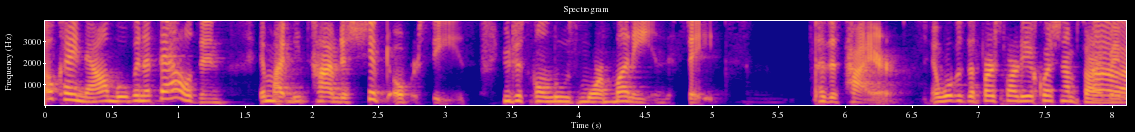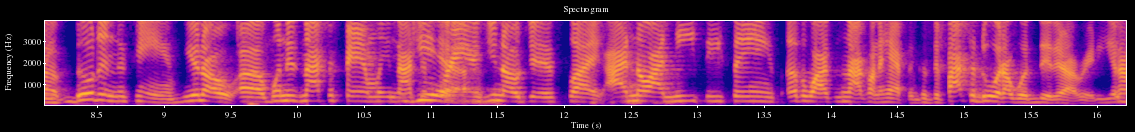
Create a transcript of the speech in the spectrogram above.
Okay, now I'm moving a 1,000. It might be time to shift overseas. You're just going to lose more money in the States because it's higher. And what was the first part of your question? I'm sorry, uh, baby. building the team. You know, uh, when it's not your family, not your Yeah. friends. You know, just like I know I need these things. Otherwise, it's not going to happen. Because if I could do it, I would have did it already. You know.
